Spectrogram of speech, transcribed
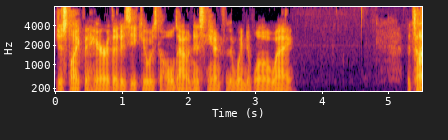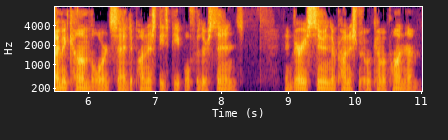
just like the hair that Ezekiel was to hold out in his hand for the wind to blow away. The time had come, the Lord said, to punish these people for their sins, and very soon their punishment would come upon them.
